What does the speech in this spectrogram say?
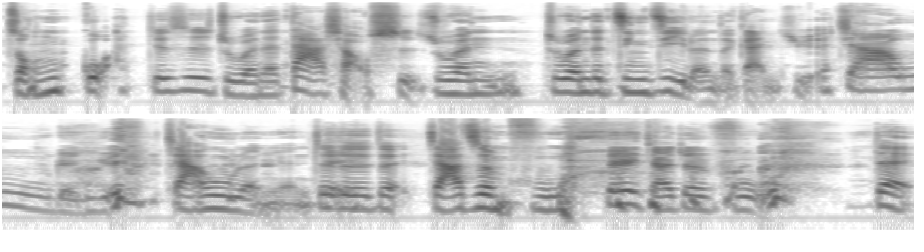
总管，就是主人的大小事，主人主人的经纪人的感觉，家务人员，家务人员，对对对，家政妇，对家政妇，对。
